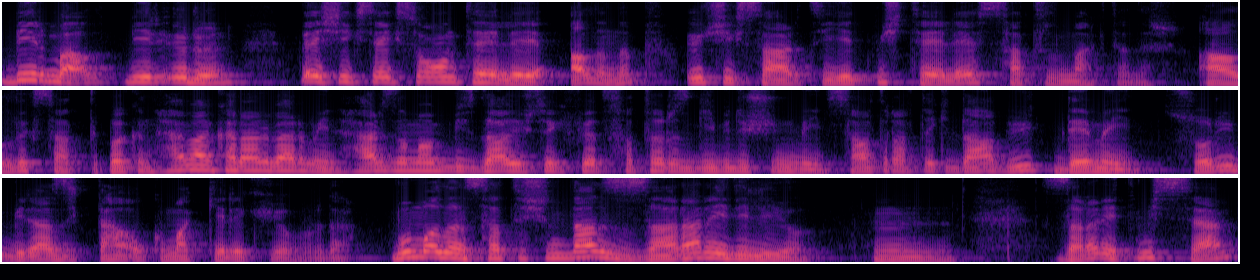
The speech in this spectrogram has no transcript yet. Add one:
Bir mal, bir ürün 5x eksi 10 TL'ye alınıp 3x artı 70 TL satılmaktadır. Aldık sattık. Bakın hemen karar vermeyin. Her zaman biz daha yüksek fiyatı satarız gibi düşünmeyin. Sağ taraftaki daha büyük demeyin. Soruyu birazcık daha okumak gerekiyor burada. Bu malın satışından zarar ediliyor. Hmm. Zarar etmişsem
